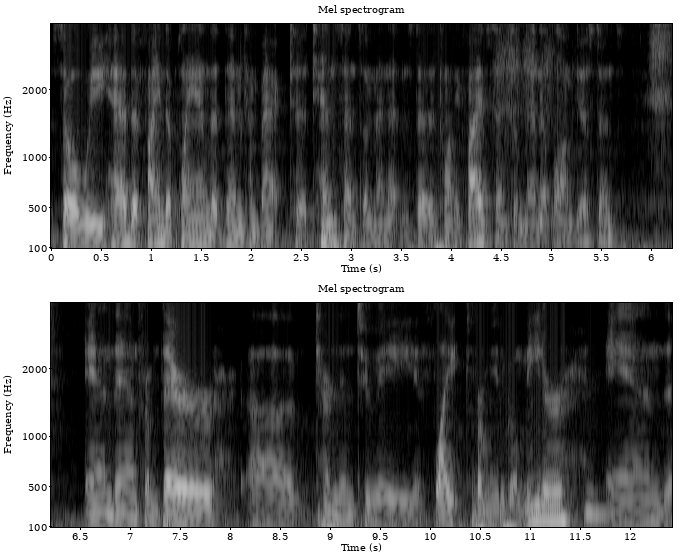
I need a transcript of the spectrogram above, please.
So we had to find a plan that then come back to 10 cents a minute instead of 25 cents a minute long distance. And then from there, uh, turned into a flight for me to go meet her. And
